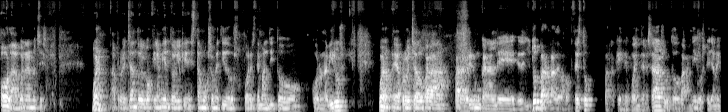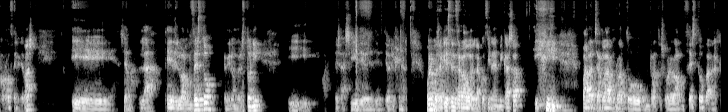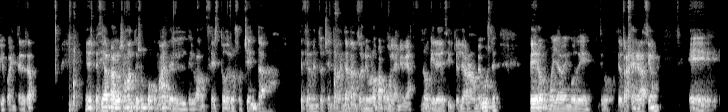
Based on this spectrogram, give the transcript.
Hola, buenas noches. Bueno, aprovechando el confinamiento en el que estamos sometidos por este maldito coronavirus, bueno, he aprovechado para, abrir un canal de, YouTube para hablar de baloncesto, para que le pueda interesar, sobre todo para amigos que ya me conocen y demás. Eh, se llama La T del baloncesto, porque mi nombre es Tony y es así de, original. Bueno, pues aquí estoy encerrado en la cocina de mi casa y para charlar un rato, un rato sobre baloncesto para el que le pueda interesar en especial para los amantes un poco más del, baloncesto de los 80, especialmente 80, 90, tanto en Europa como en la NBA. No quiere decir que el de ahora no me guste, pero como ya vengo de, otra generación, eh,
